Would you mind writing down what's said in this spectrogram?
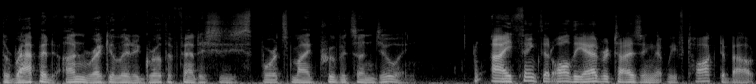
the rapid, unregulated growth of fantasy sports might prove its undoing. I think that all the advertising that we've talked about,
